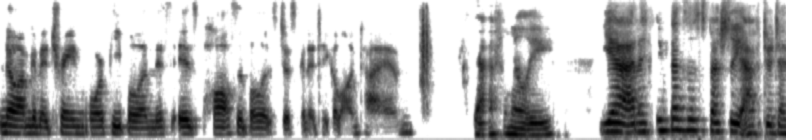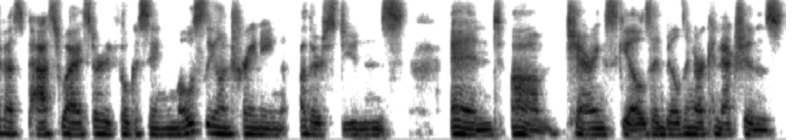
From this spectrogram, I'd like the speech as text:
no i'm going to train more people and this is possible. It's just going to take a long time. Definitely. Yeah and i think that's especially after divest passed why i started focusing mostly on training other students and um, sharing skills and building our connections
